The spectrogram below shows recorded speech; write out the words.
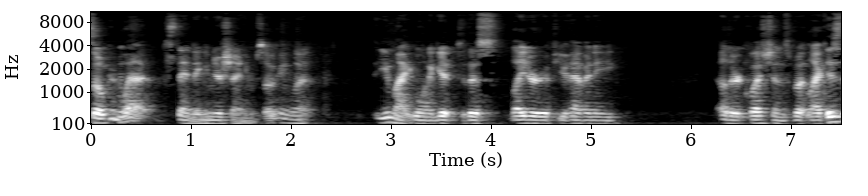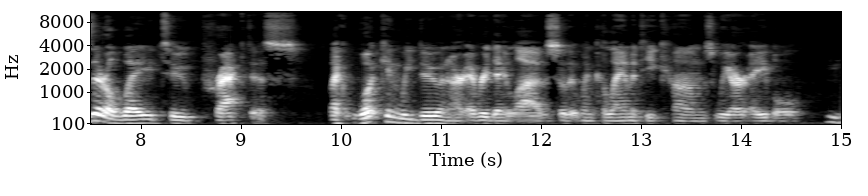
soaking wet, standing in your shame, soaking wet. You might want to get to this later if you have any other questions, but like, is there a way to practice? Like, what can we do in our everyday lives so that when calamity comes, we are able hmm.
